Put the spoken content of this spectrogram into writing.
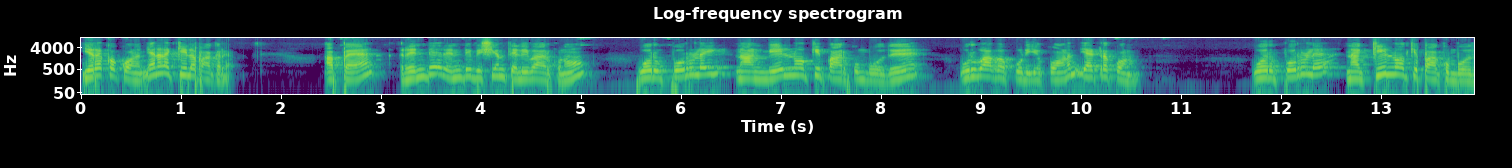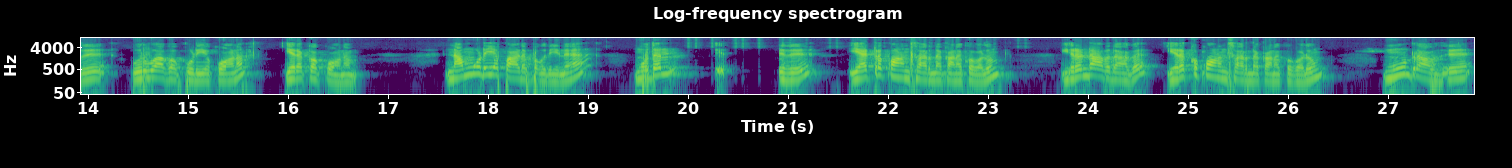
இறக்க கோணம். ஏன்னா நான் கீழே பார்க்குறேன். அப்போ ரெண்டே ரெண்டு விஷயம் தெளிவாக இருக்கணும். ஒரு பொருளை நான் மேல் நோக்கி பார்க்கும்போது உருவாகக்கூடிய கோணம் ஏற்ற கோணம். ஒரு பொருளை நான் கீழ் நோக்கி பார்க்கும்போது உருவாகக்கூடிய கோணம் இறக்க கோணம். நம்முடைய பாடப்பகுதியில் முதல் இது ஏற்றக்கோணம் சார்ந்த கணக்குகளும் இரண்டாவதாக இறக்கக்கோணம் சார்ந்த கணக்குகளும் மூன்றாவது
